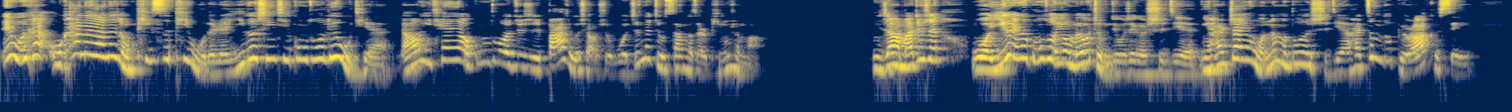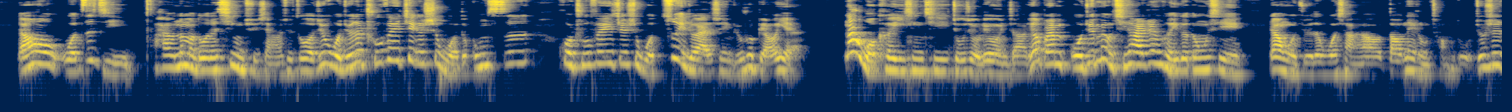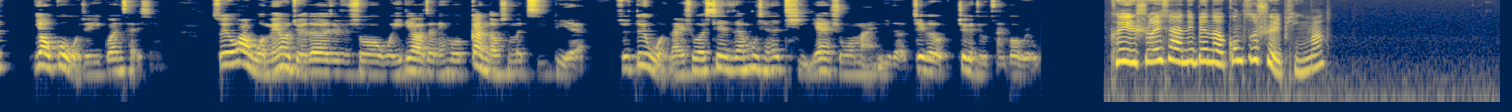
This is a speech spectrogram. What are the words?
哎，我看我看到那种 P 四 P 五的人，一个星期工作六天，然后一天要工作就是八九个小时，我真的就三个字儿，凭什么？你知道吗？就是我一个人的工作又没有拯救这个世界，你还占用我那么多的时间，还这么多 bureaucracy，然后我自己还有那么多的兴趣想要去做，就我觉得，除非这个是我的公司。或除非这是我最热爱的事情，比如说表演，那我可以一星期九九六，你知道？要不然我觉得没有其他任何一个东西让我觉得我想要到那种程度，就是要过我这一关才行。所以的话，我没有觉得就是说我一定要在联合国干到什么级别，就对我来说，现在目前的体验是我满意的，这个这个就足够了。可以说一下那边的工资水平吗？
